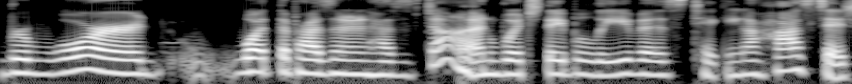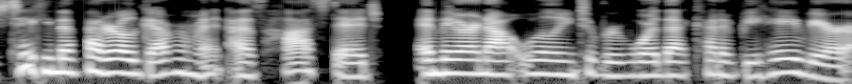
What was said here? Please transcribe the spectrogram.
reward what the president has done, which they believe is taking a hostage, taking the federal government as hostage, and they are not willing to reward that kind of behavior.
